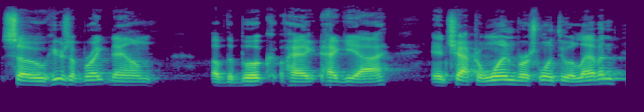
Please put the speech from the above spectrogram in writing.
so here's a breakdown of the book of Haggai. In chapter 1, verse 1 through 11,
